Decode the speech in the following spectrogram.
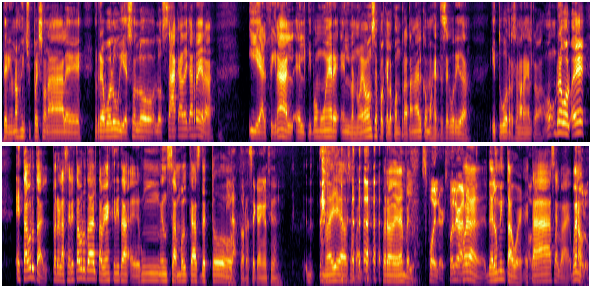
tenía unos hechos personales, revolú, y eso lo, lo saca de carrera. Y al final el tipo muere en los 911 porque lo contratan a él como agente de seguridad. Y tuvo tres semanas en el trabajo. Un revolú. eh, está brutal, pero la serie está brutal, está bien escrita. Es un ensemble cast de esto. Y las torres se caen al final. No he llegado a esa parte, pero deben verla. Spoiler, spoiler alert. Oye, de Lumin Tower, está salvaje. Bueno, Hulu.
